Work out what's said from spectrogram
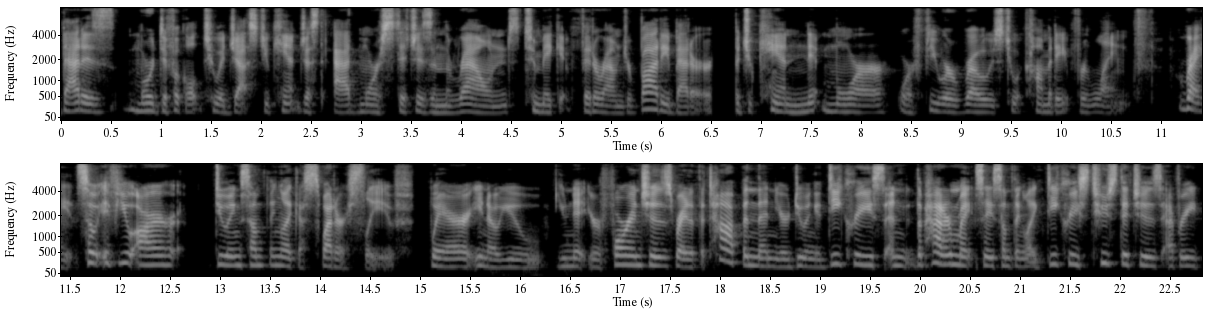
that is more difficult to adjust. You can't just add more stitches in the round to make it fit around your body better, but you can knit more or fewer rows to accommodate for length. Right. So if you are doing something like a sweater sleeve where you know you you knit your four inches right at the top and then you're doing a decrease and the pattern might say something like decrease two stitches every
